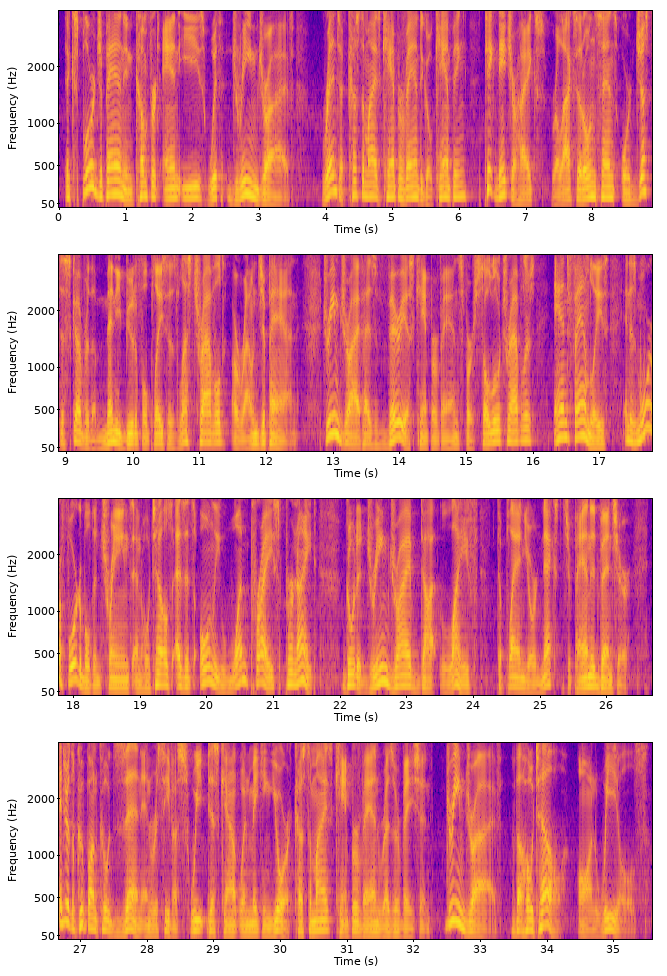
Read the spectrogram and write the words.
Explore Japan in comfort and ease with Dream Drive. Rent a customized camper van to go camping, take nature hikes, relax at onsens, or just discover the many beautiful places less traveled around Japan. Dream Drive has various camper vans for solo travelers and families and is more affordable than trains and hotels as it's only one price per night. Go to dreamdrive.life to plan your next Japan adventure. Enter the coupon code ZEN and receive a sweet discount when making your customized camper van reservation. Dream Drive, the hotel on wheels.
